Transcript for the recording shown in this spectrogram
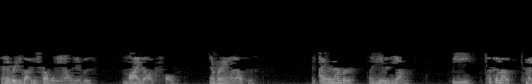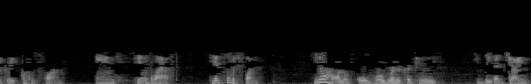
Whenever he got in trouble, you know, it was my dog's fault, never anyone else's. And I remember when he was young, we took him out to my great uncle's farm, and he had a blast. He had so much fun. You know how on those old Roadrunner cartoons, he'd leave that giant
